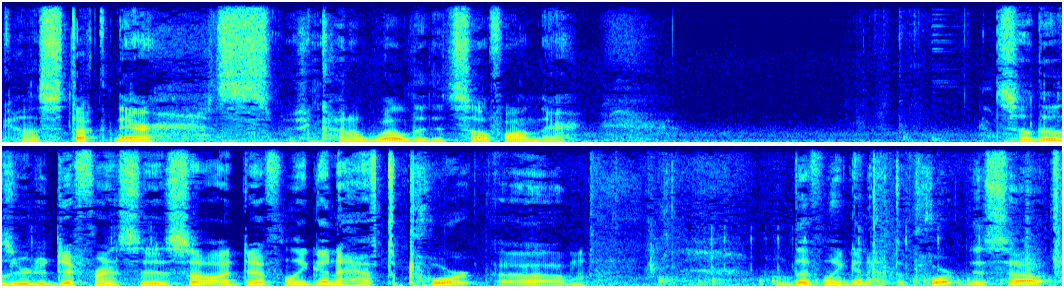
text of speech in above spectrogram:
kind of stuck there. It's kind of welded itself on there. So those are the differences. So I'm definitely going to have to port. Um, I'm definitely to have to port this out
